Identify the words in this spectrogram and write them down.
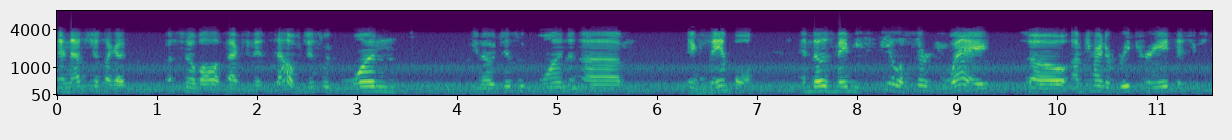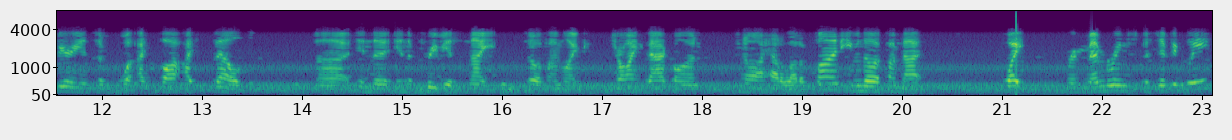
And that's just like a, a snowball effect in itself, just with one, you know, just with one um, example. And those made me feel a certain way. So I'm trying to recreate this experience of what I thought I felt uh, in the in the previous night. So if I'm like drawing back on, you know, I had a lot of fun, even though if I'm not quite remembering specifically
